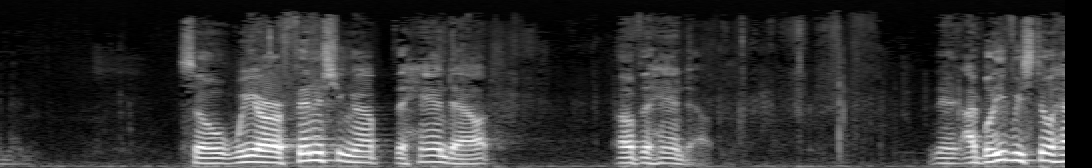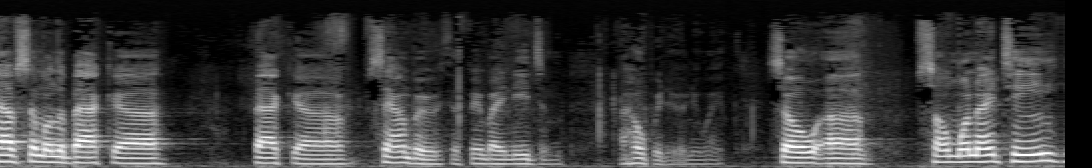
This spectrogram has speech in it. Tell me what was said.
amen. So we are finishing up the handout of the handout. And I believe we still have some on the back, uh, back uh, sound booth if anybody needs them. I hope we do anyway. So uh, Psalm 119.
